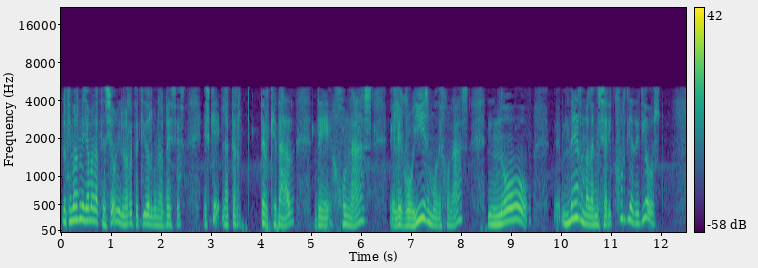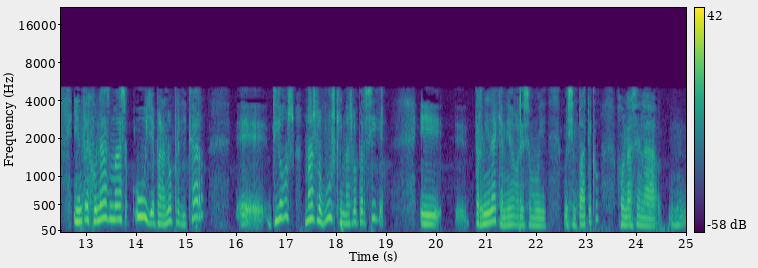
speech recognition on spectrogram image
lo que más me llama la atención, y lo he repetido algunas veces, es que la terquedad de Jonás, el egoísmo de Jonás, no eh, merma la misericordia de Dios. Y entre Jonás más huye para no predicar, eh, Dios más lo busca y más lo persigue. Y eh, termina, que a mí me parece muy, muy simpático, Jonás en la mm,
